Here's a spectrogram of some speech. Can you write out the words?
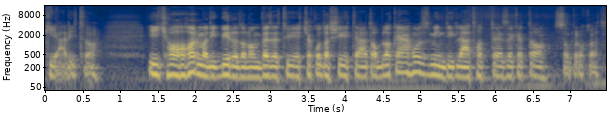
kiállítva. Így, ha a harmadik birodalom vezetője csak oda sétált ablakához, mindig láthatta ezeket a szobrokat.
